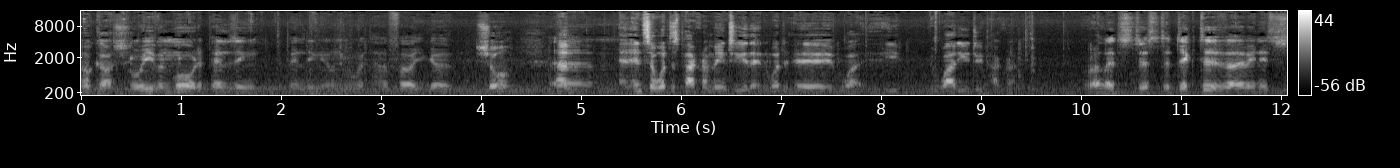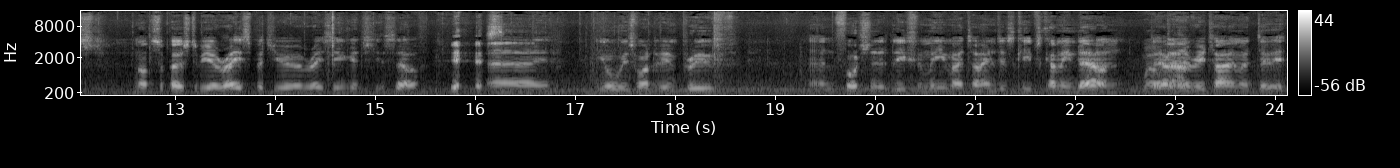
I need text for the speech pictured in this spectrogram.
Oh gosh, or even more, depending depending on what, how far you go. sure. Um, Um, and so, what does parkrun mean to you then? What, uh, what, you, why do you do parkrun? well, it's just addictive. I mean, it's not supposed to be a race, but you're racing against yourself. Yes. Uh, you always want to improve. And fortunately for me, my time just keeps coming down, Well done. every time I do it.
